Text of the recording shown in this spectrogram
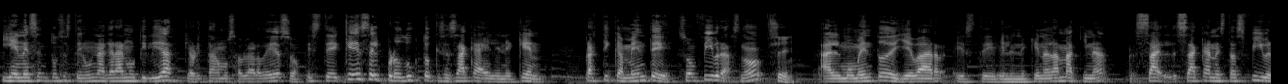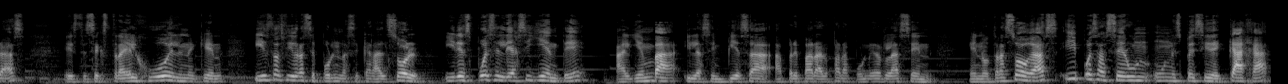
y en ese entonces tenía una gran utilidad, que ahorita vamos a hablar de eso. Este, ¿qué es el producto que se saca del enequén? Prácticamente son fibras, ¿no? Sí. al momento de llevar este, el enequén a la máquina, sa- sacan estas fibras, este, se extrae el jugo del enequén y estas fibras se ponen a secar al sol. Y después el día siguiente alguien va y las empieza a preparar para ponerlas en, en otras sogas y pues hacer un- una especie de caja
